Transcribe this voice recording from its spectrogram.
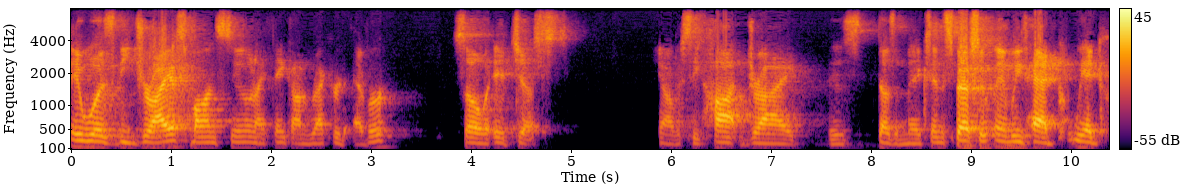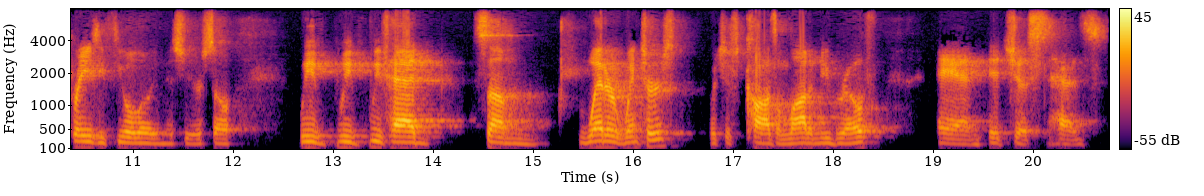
it was the driest monsoon I think on record ever. So it just you know, obviously hot, dry is doesn't mix, and especially and we've had we had crazy fuel loading this year. So we've we've we've had some wetter winters, which has caused a lot of new growth, and it just has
